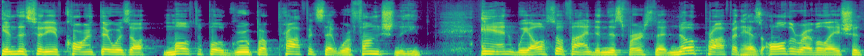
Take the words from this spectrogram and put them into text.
in the city of Corinth there was a multiple group of prophets that were functioning. And we also find in this verse that no prophet has all the revelation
